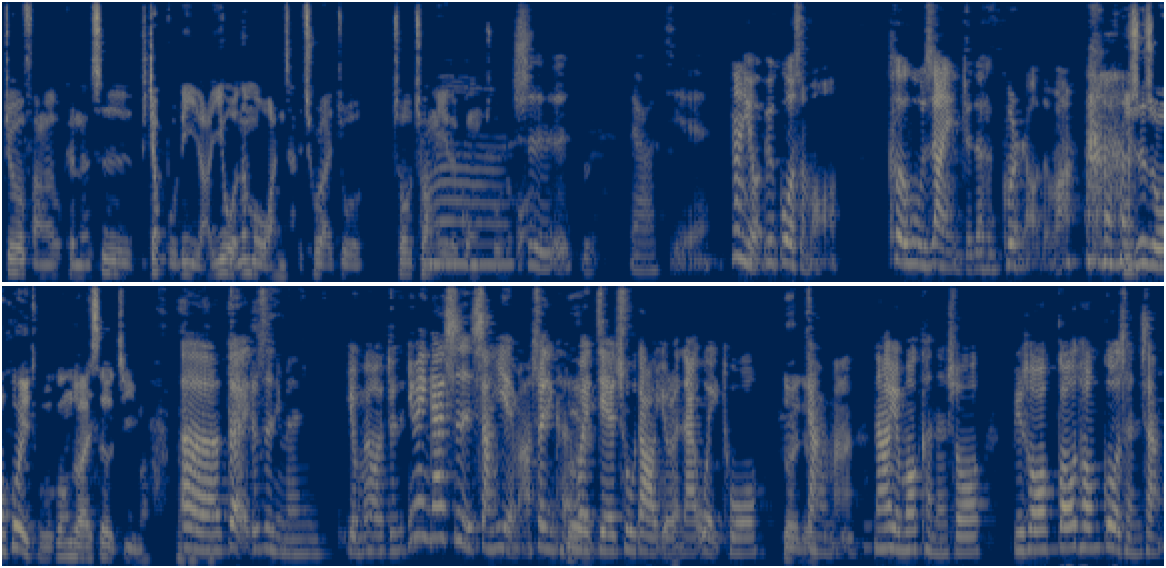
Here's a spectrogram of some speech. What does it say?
就反而可能是比较不利啦。以我那么晚才出来做做创业的工作的话，是，了解，那有遇过什么客户让你觉得很困扰的吗？你是说绘图工作来设计吗？呃，对，就是你们有没有就是因为应该是商业嘛，所以你可能会接触到有人来委托，对，这样嘛。然后有没有可能说，比如说沟通过程上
